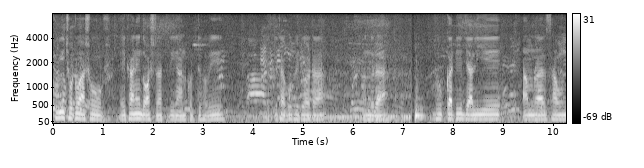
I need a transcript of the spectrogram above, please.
খুবই ছোট আসর। এখানে দশ রাত্রি গান করতে হবে। দেখতে থাকো ভিডিওটা। বন্ধুরা, ধূপকাঠি জ্বালিয়ে আমরা সাউন্ড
